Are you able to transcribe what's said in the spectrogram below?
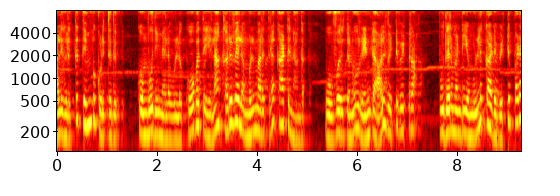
ஆளுகளுக்கு தெம்பு கொடுத்தது. கொம்பூதி மேல உள்ள கோபத்தை எல்லாம் கருவேல முள் மரத்துல காட்டுனாங்க. ஒவ்வொருத்தனும் ரெண்டு ஆள் வெட்டு வெட்டுறான். புதர் மண்டிய முள்ளுக்காடு வெட்டுப்பட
